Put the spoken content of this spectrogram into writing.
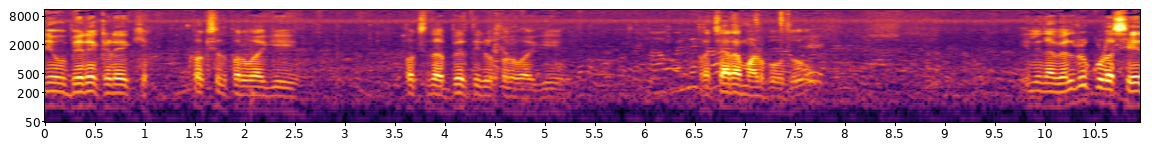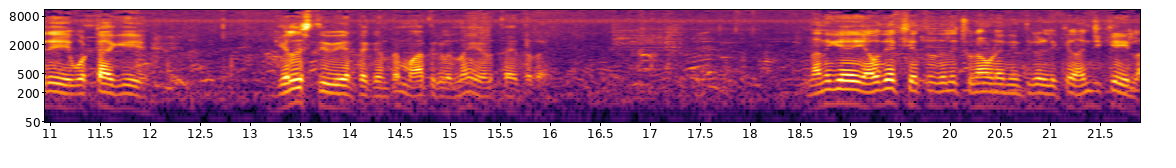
ನೀವು ಬೇರೆ ಕಡೆ ಕೆ- ಪಕ್ಷದ ಪರವಾಗಿ, ಪಕ್ಷದ ಅಭ್ಯರ್ಥಿಗಳ ಪರವಾಗಿ ಪ್ರಚಾರ ಮಾಡ್ಬೋದು. ಇಲ್ಲಿ ನಾವೆಲ್ಲರೂ ಕೂಡ ಸೇರಿ ಒಟ್ಟಾಗಿ ಗೆಲ್ಲಿಸ್ತೀವಿ ಅಂತಕ್ಕಂಥ ಮಾತುಗಳನ್ನು ಹೇಳ್ತಾ ಇದ್ದಾರೆ. ನನಗೆ ಯಾವುದೇ ಕ್ಷೇತ್ರದಲ್ಲಿ ಚುನಾವಣೆ ನಿಂತುಕೊಳ್ಳಲಿಕ್ಕೆ ಅಂಜಿಕೆ ಇಲ್ಲ.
